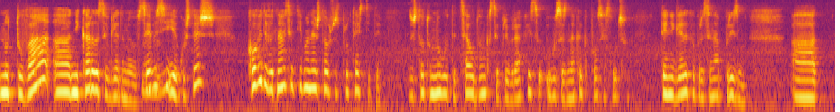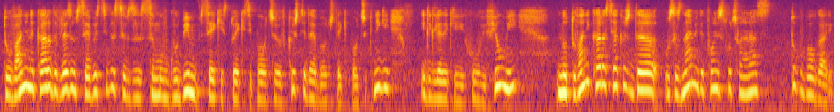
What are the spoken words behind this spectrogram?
Но това а, ни кара да се вгледаме в себе mm-hmm. си и ако щеш, COVID-19 има нещо общо с протестите. Защото много деца отвънка се прибраха и осъзнаха какво се случва. Те ни гледаха през една призма. А, това ни накара да влезем в себе си, да се самовглъбим всеки, стоеки си повече вкъщи, да е четейки повече книги или гледайки хубави филми, но това ни кара сякаш да осъзнаем какво ни се случва на нас тук в България.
